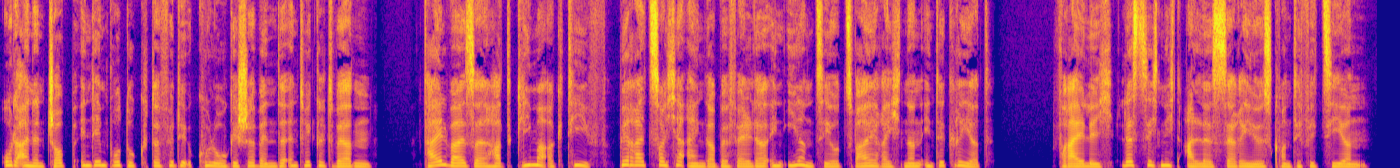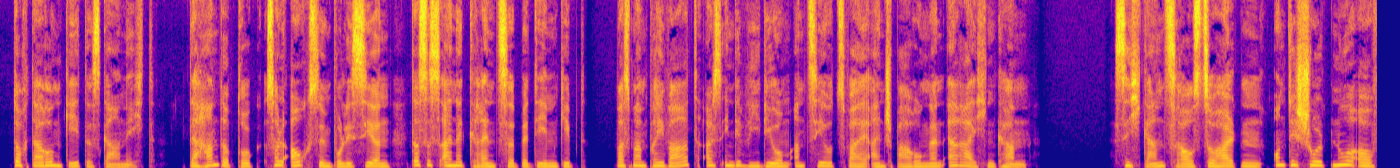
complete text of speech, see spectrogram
oder einen Job, in dem Produkte für die ökologische Wende entwickelt werden. Teilweise hat Klimaaktiv bereits solche Eingabefelder in ihren CO2-Rechnern integriert. Freilich lässt sich nicht alles seriös quantifizieren, doch darum geht es gar nicht. Der Handabdruck soll auch symbolisieren, dass es eine Grenze bei dem gibt, was man privat als Individuum an CO2-Einsparungen erreichen kann. Sich ganz rauszuhalten und die Schuld nur auf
